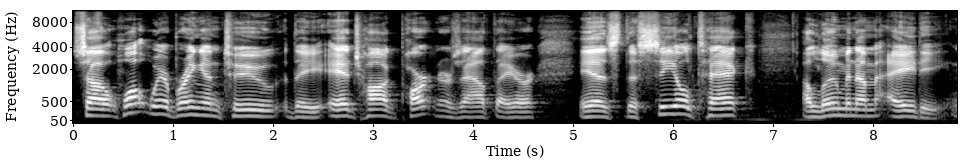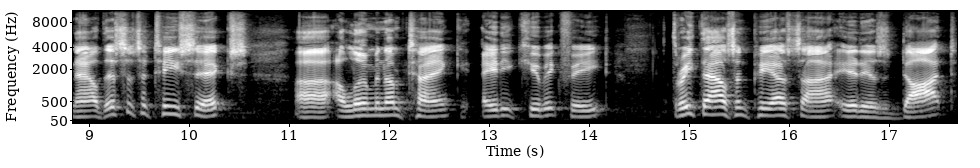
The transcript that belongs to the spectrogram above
So what we're bringing to the Edge Hog partners out there is the Seal Tech aluminum 80. Now this is a T6 uh, aluminum tank, 80 cubic feet, 3000 PSI. It is DOT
